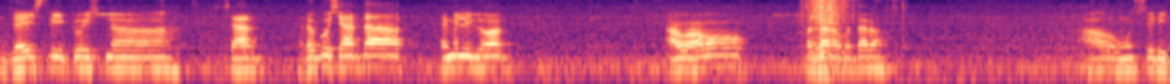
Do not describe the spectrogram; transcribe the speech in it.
જય શ્રી કૃષ્ણ. શાર, રઘુ શારદા ફેમિલી લોગ આવો આવો. પધારો પધારો આવો ઊંસડી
